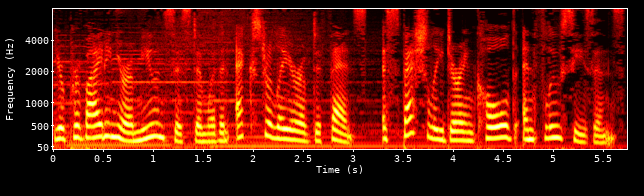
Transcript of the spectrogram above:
you're providing your immune system with an extra layer of defense, especially during cold and flu seasons.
